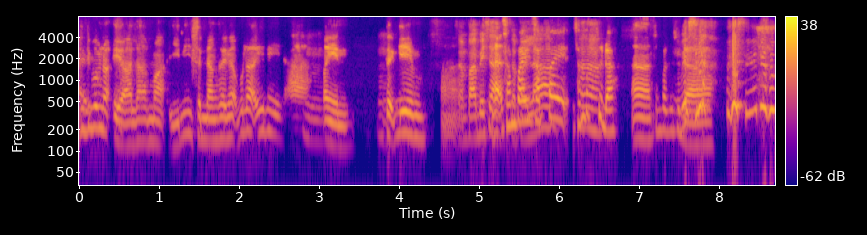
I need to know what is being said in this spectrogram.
tiba-tiba nak, eh alamak, ini senang sangat pula ini. Ah, Hmm. main Hmm. third game. Ah. Sampai habis lah. Nak sampai sampai sampai Ah. ke sudah. Ah, sampai ke Biasa. sudah. Biasa tu.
